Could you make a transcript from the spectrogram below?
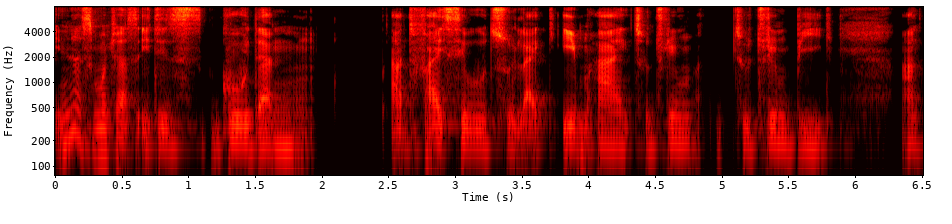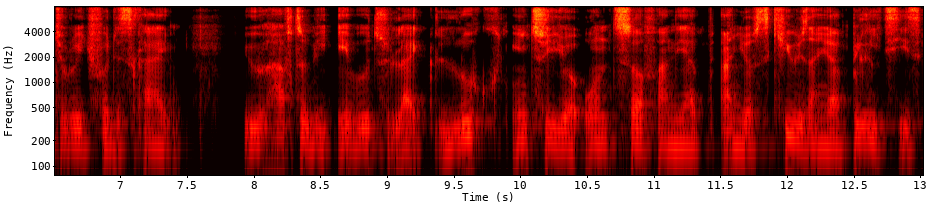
In as much as it is good and advisable to like aim high, to dream to dream big and to reach for the sky, you have to be able to like look into your own self and your and your skills and your abilities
